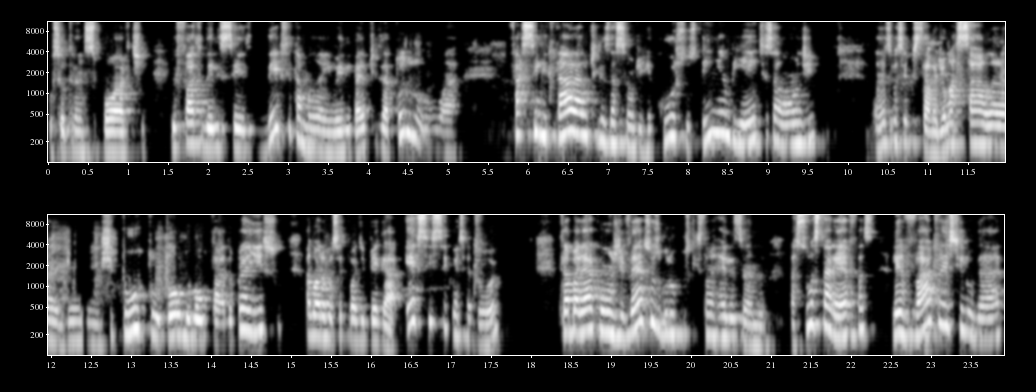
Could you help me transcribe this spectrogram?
o seu transporte, e o fato dele ser desse tamanho, ele vai utilizar todo uma facilitar a utilização de recursos em ambientes aonde antes você precisava de uma sala, de um instituto todo voltado para isso. Agora você pode pegar esse sequenciador, trabalhar com os diversos grupos que estão realizando as suas tarefas levar para este lugar,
